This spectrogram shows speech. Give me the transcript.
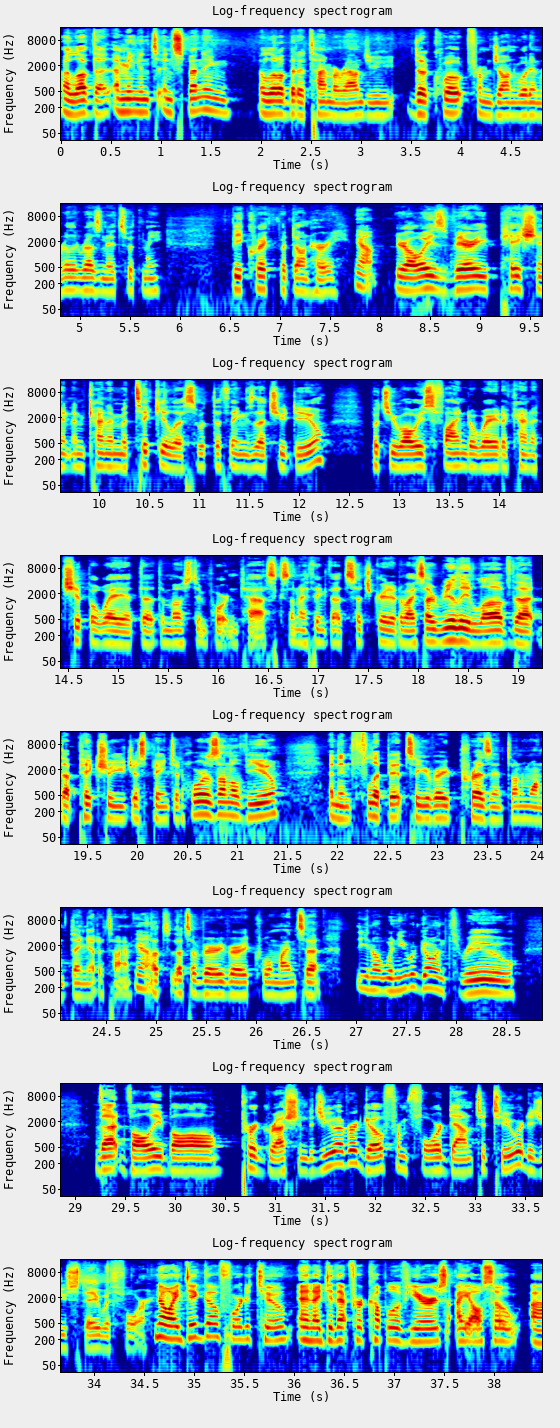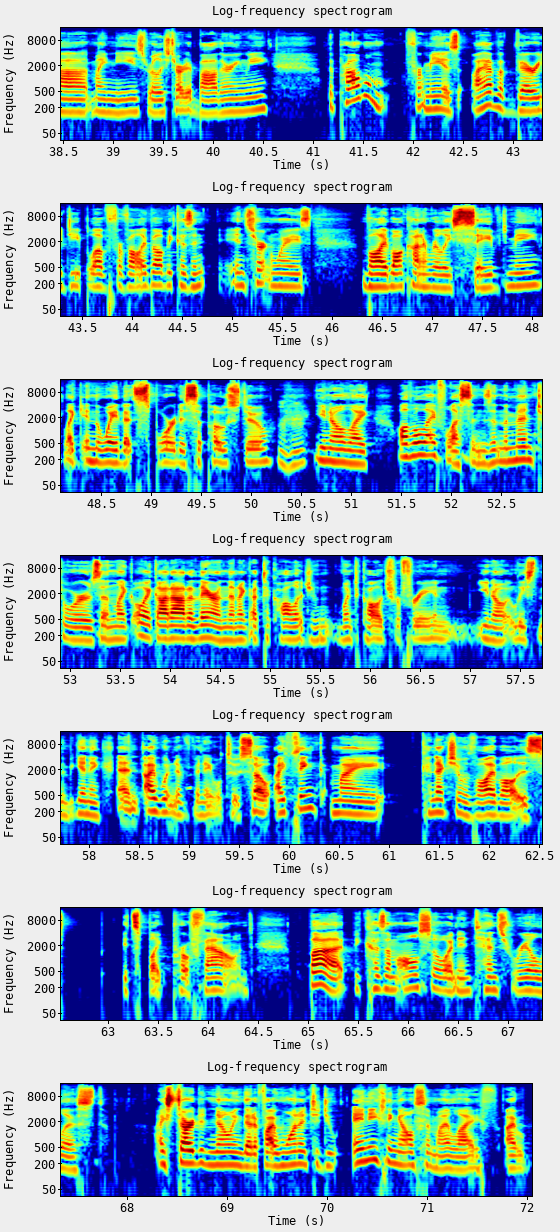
I love that. I mean, in spending a little bit of time around you, the quote from John Wooden really resonates with me. Be quick, but don't hurry. Yeah. You're always very patient and kind of meticulous with the things that you do, but you always find a way to kind of chip away at the, the most important tasks. And I think that's such great advice. I really love that, that picture you just painted horizontal view and then flip it so you're very present on one thing at a time. Yeah. That's, that's a very, very cool mindset. You know, when you were going through that volleyball progression, did you ever go from four down to two or did you stay with four? No, I did go four to two, and I did that for a couple of years. I also, uh, my knees really started bothering me. The problem for me is I have a very deep love for volleyball because, in, in certain ways, volleyball kind of really saved me, like in the way that sport is supposed to. Mm-hmm. You know, like all the life lessons and the mentors, and like, oh, I got out of there, and then I got to college and went to college for free, and, you know, at least in the beginning. And I wouldn't have been able to. So I think my connection with volleyball is it's like profound. But because I'm also an intense realist, I started knowing that if I wanted to do anything else in my life, I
